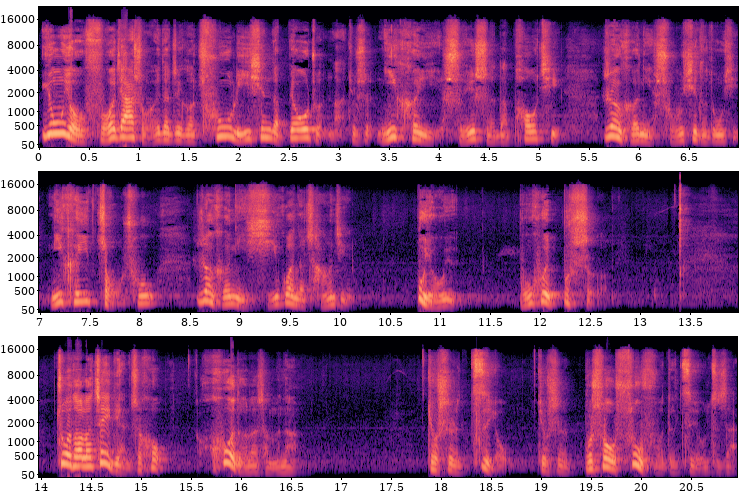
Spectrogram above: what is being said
拥有佛家所谓的这个出离心的标准呢，就是你可以随时的抛弃任何你熟悉的东西，你可以走出任何你习惯的场景，不犹豫，不会不舍。做到了这点之后，获得了什么呢？就是自由，就是不受束缚的自由自在。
